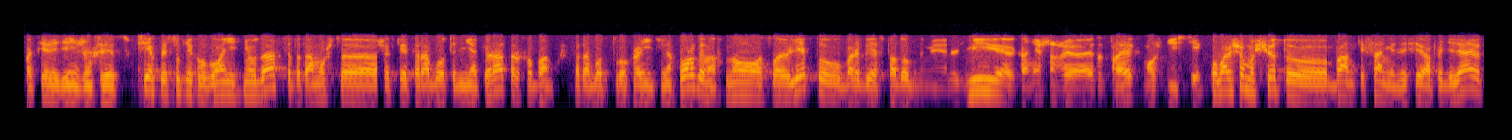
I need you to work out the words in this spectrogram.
потери денежных средств. Всех преступников угомонить не удастся, потому что все-таки это работа не операторов и банков, это работа правоохранительных органов, но свою лепту в борьбе с подобными людьми, конечно же, этот проект может нести. По большому счету, банки сами для себя определяют,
